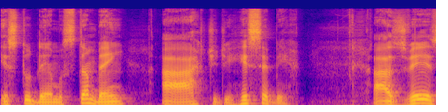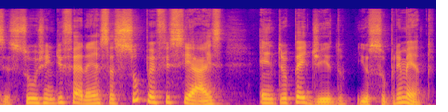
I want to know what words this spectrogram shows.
Estudemos também a arte de receber. Às vezes surgem diferenças superficiais entre o pedido e o suprimento.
